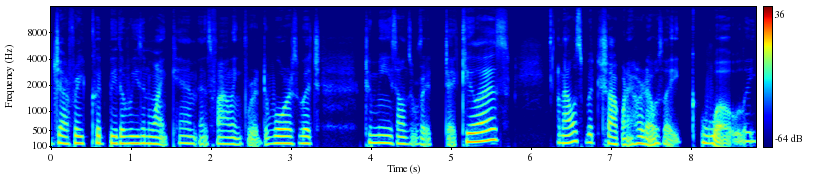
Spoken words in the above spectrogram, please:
Jeffree could be the reason why Kim is filing for a divorce, which to me sounds ridiculous. And I was a bit shocked when I heard it. I was like, whoa, like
